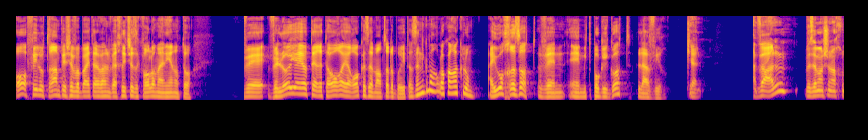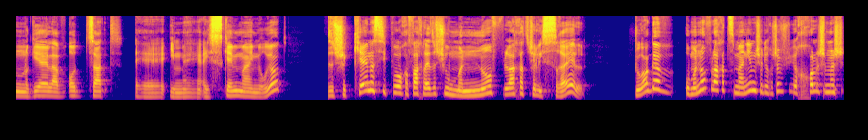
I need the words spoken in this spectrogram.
או אפילו טראמפ יושב בבית הלבן והחליט שזה כבר לא מעניין אותו, ו- ולא יהיה יותר את האור הירוק הזה מארצות הברית, אז זה נגמר, לא קרה כלום. היו הכרזות, והן uh, מתפוגגות לאוויר. כן. אבל, וזה מה שאנחנו נגיע אליו עוד קצת אה, עם אה, ההסכם עם האמירויות, זה שכן הסיפוח הפך לאיזשהו מנוף לחץ של ישראל, שהוא אגב, הוא מנוף לחץ מעניין שאני חושב שהוא יכול לשמש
